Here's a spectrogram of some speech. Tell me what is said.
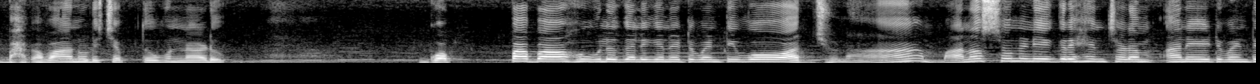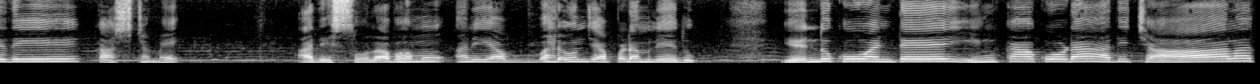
భగవానుడు చెప్తూ ఉన్నాడు గొప్ప బాహువులు కలిగినటువంటి ఓ అర్జున మనస్సును నిగ్రహించడం అనేటువంటిది కష్టమే. అది సులభము అని ఎవ్వరూ చెప్పడం లేదు. ఎందుకు అంటే ఇంకా కూడా అది చాలా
